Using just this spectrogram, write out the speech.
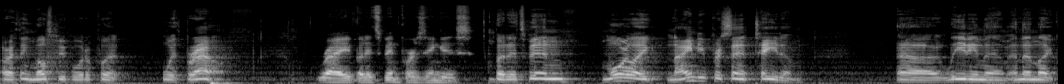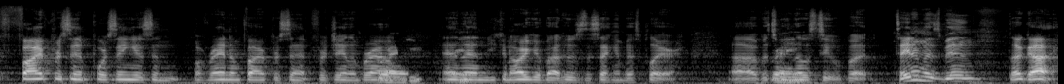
or I think most people would have put with Brown. Right, but it's been Porzingis. But it's been more like 90% Tatum uh, leading them, and then like 5% Porzingis and a random 5% for Jaylen Brown. Right, and right. then you can argue about who's the second best player uh, between right. those two. But Tatum has been the guy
